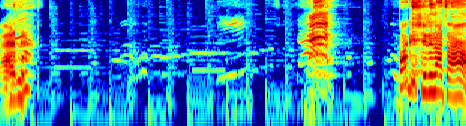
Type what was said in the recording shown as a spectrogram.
काय आलं भाग्यश्री नाचा हा.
